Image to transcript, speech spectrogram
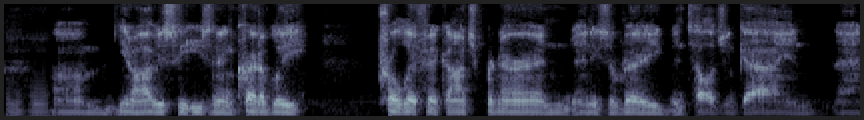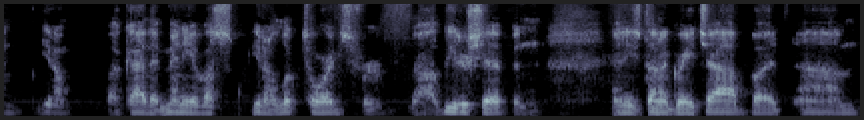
Mm-hmm. Um, you know, obviously he's an incredibly prolific entrepreneur and, and he's a very intelligent guy and, and, you know, a guy that many of us, you know, look towards for uh, leadership and, and he's done a great job. But, um,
